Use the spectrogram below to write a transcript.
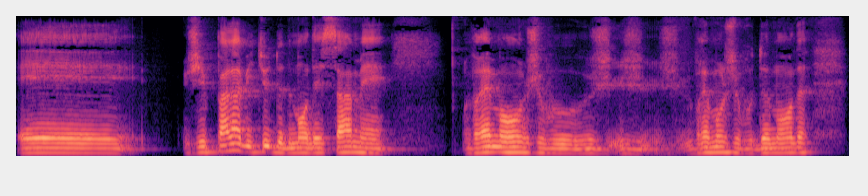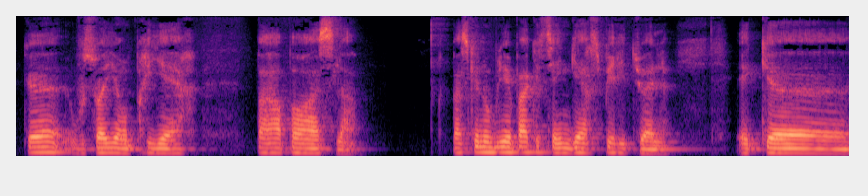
Et j'ai pas l'habitude de demander ça, mais vraiment, je vous, vraiment, je vous demande que vous soyez en prière par rapport à cela. Parce que n'oubliez pas que c'est une guerre spirituelle et que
